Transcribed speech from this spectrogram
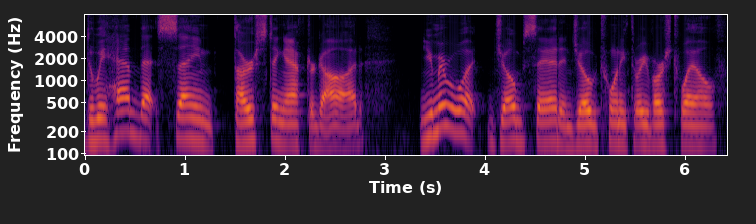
Do we have that same thirsting after God? You remember what Job said in Job 23, verse 12?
